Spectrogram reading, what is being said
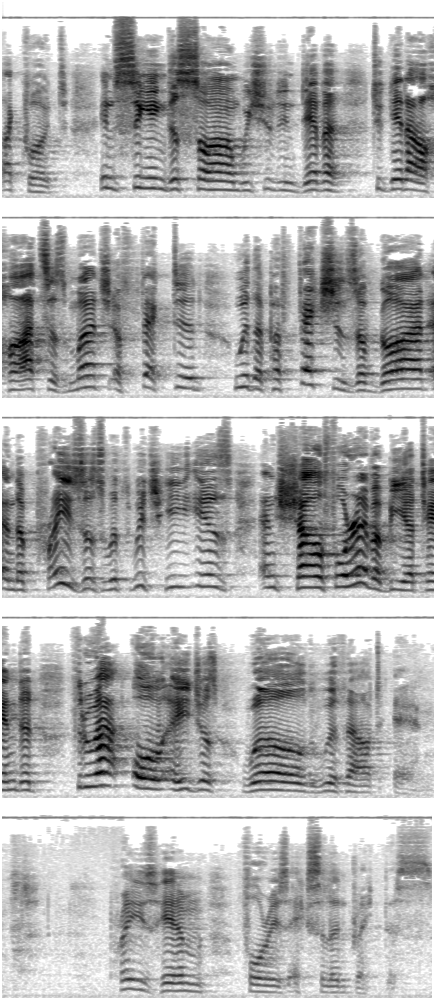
I quote, in singing this psalm, we should endeavor to get our hearts as much affected with the perfections of God and the praises with which He is and shall forever be attended throughout all ages, world without end. Praise Him for His excellent greatness.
